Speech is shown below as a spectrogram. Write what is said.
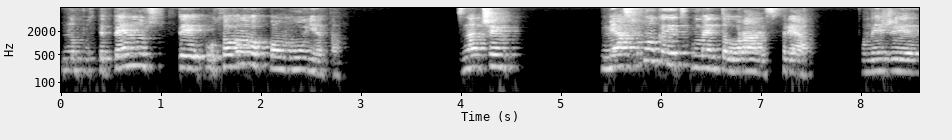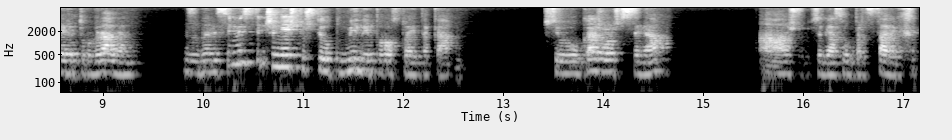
Но постепенно ще, особено в пълнолунията. Значи, мястото, на където в момента Оран е спря, понеже е ретрограден, за да не си мислите, че нещо ще отмине просто е така. Ще го кажа още сега, а, защото сега се го представих.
